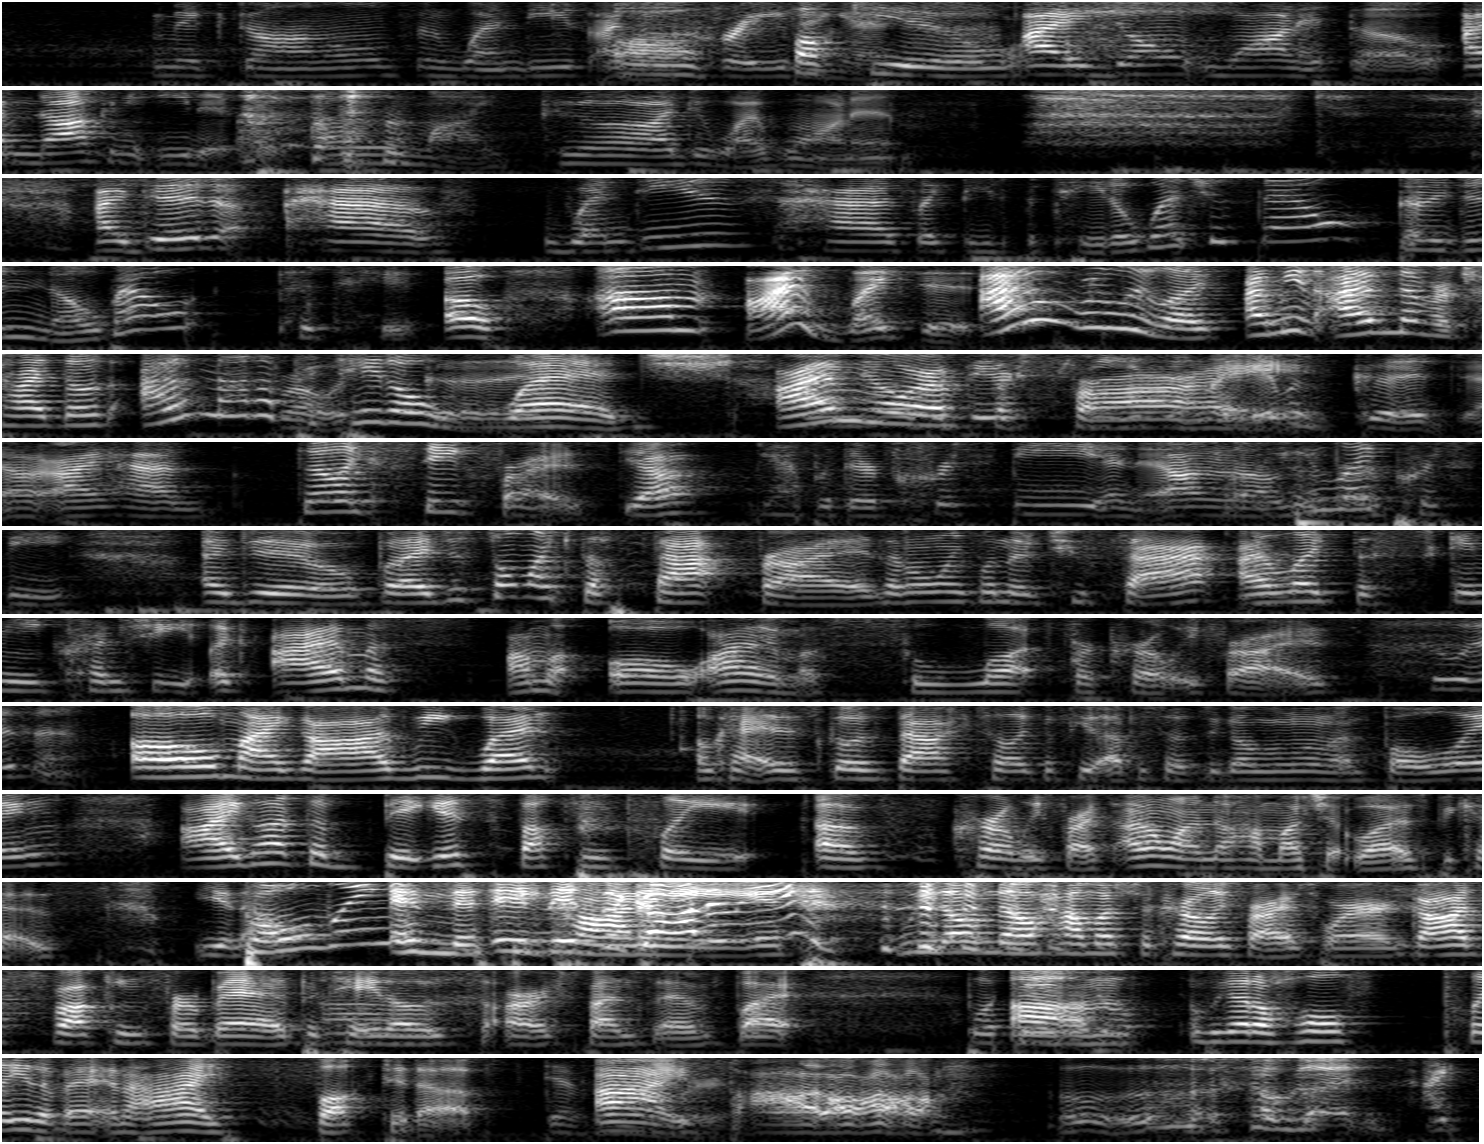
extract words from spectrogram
McDonald's and Wendy's. I've been Oh, craving fuck it. you. I don't want it though. I'm not gonna eat it. But oh my god, do I want it? I guess so. I did have Wendy's has like these potato wedges now that I didn't know about. Potato. Oh, um, I liked it. I don't really like. I mean, I've never tried those. I'm not a Bro, potato wedge. I'm know, more of the fry. Like it was good. I had They're like steak fries. Yeah, yeah, but they're crispy and I don't Sorry know. You like crispy? I do, but I just don't like the fat fries. I don't like when they're too fat. I like the skinny, crunchy. Like I'm a, s- I'm a. Oh, I am a slut for curly fries. Who isn't? Oh my god, we went. Okay, this goes back to like a few episodes ago when we went bowling. I got the biggest fucking plate of curly fries. I don't want to know how much it was because you know Bowling in this In this economy, economy? we don't know how much the curly fries were. God fucking forbid, ah. potatoes are expensive, but um, Potato. um, we got a whole plate of it and I fucked it up. I Definitely. f- ah, ah, Ugh. so good. I-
